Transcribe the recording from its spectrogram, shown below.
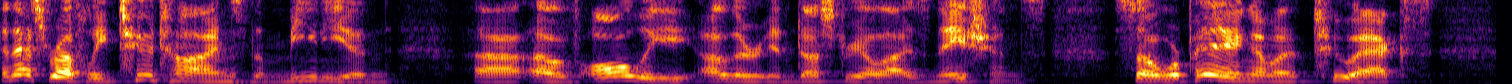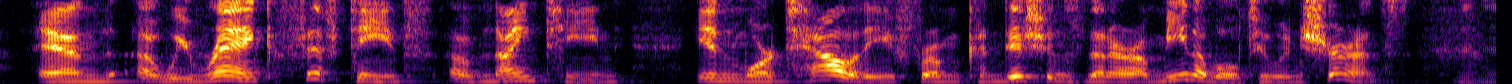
and that's roughly two times the median of all the other industrialized nations. So we're paying them a 2x, and uh, we rank 15th of 19 in mortality from conditions that are amenable to insurance. Mm-hmm.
